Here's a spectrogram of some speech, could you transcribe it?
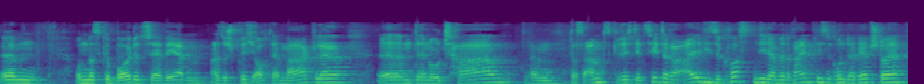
ähm, um das Gebäude zu erwerben. Also sprich auch der Makler, ähm, der Notar, ähm, das Amtsgericht etc. All diese Kosten, die da mit reinfließen, Grunderwerbsteuer,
